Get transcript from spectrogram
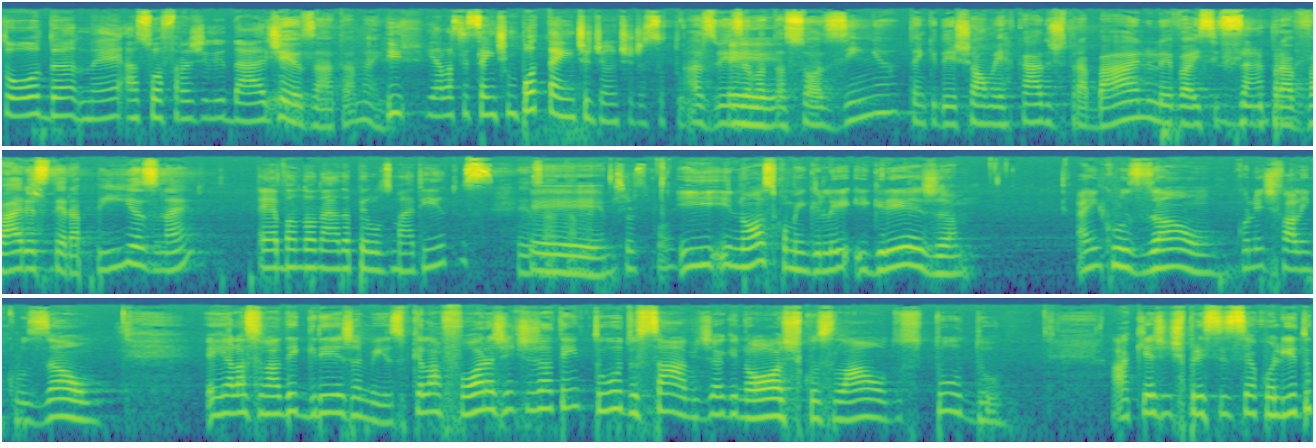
toda né, a sua fragilidade. Exatamente. E, e ela se sente impotente diante disso tudo. Às vezes É. ela está sozinha, tem que deixar o mercado de trabalho, levar esse filho para Exatamente. várias terapias, né? É abandonada pelos maridos. É, seus esposos. e, e nós, como igreja, a inclusão, quando a gente fala inclusão, é relacionada à igreja mesmo. Porque lá fora a gente já tem tudo, sabe? Diagnósticos, laudos, tudo. Aqui a gente precisa ser acolhido.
